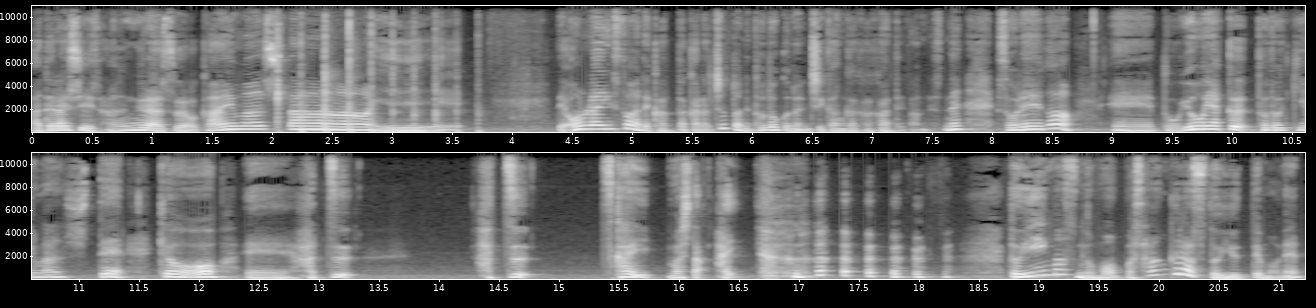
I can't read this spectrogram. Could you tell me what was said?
新しいサングラスを買いました。イエーイ。でオンラインストアで買ったからちょっとね届くのに時間がかかってたんですね。それが、えーと、ようやく届きまして今日、えー、初初使いました。はい。と言いますのも、まあ、サングラスと言ってもね、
